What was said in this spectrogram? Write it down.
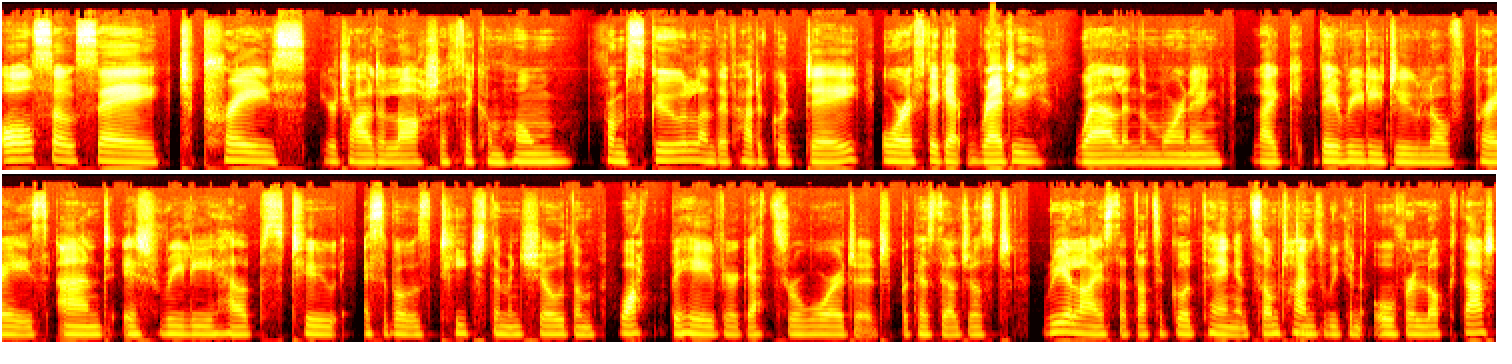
also say to praise your child a lot if they come home from school and they've had a good day, or if they get ready well in the morning. Like they really do love praise, and it really helps to, I suppose, teach them and show them what behavior gets rewarded because they'll just realize that that's a good thing. And sometimes we can overlook that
